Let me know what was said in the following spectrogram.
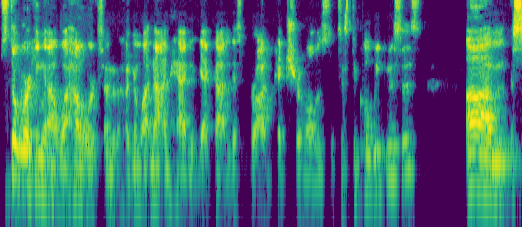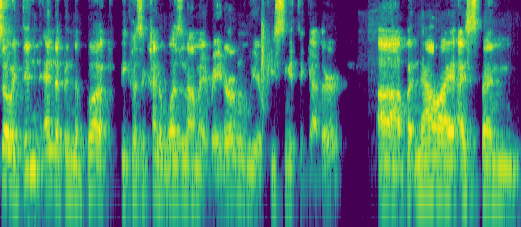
still working out what, how it works under the hood and whatnot, and hadn't yet gotten this broad picture of all the statistical weaknesses. Um, so it didn't end up in the book because it kind of wasn't on my radar when we were piecing it together. Uh, but now I, I, spend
